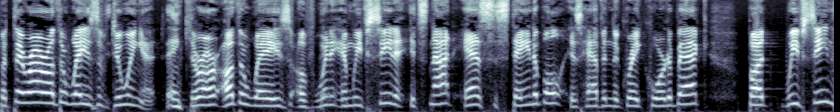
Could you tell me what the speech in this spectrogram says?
But there are other ways of doing it. Thank you. There are other ways of winning, and we've seen it. It's not as sustainable as having the great quarterback, but we've seen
